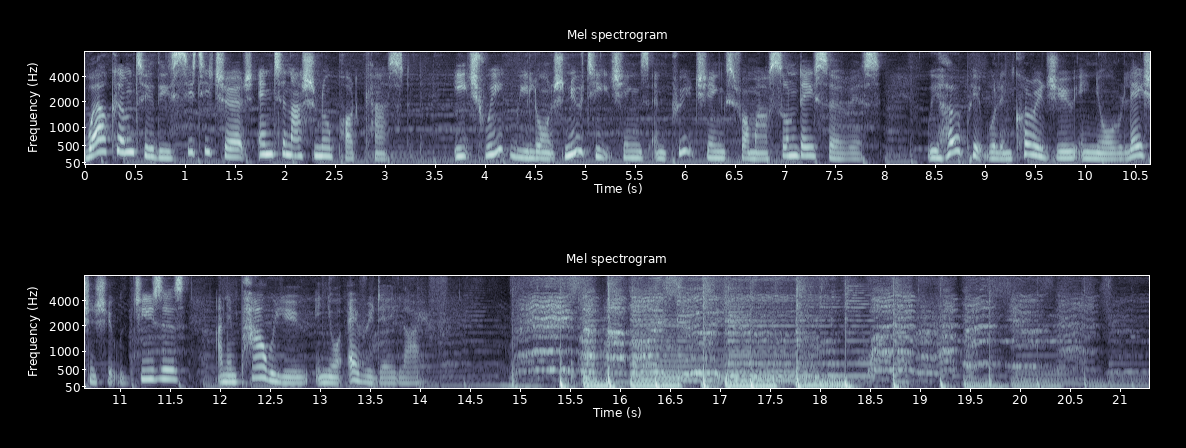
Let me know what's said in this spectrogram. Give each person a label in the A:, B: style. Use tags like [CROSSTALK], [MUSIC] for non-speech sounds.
A: Welcome to the City Church International podcast. Each week we launch new teachings and preachings from our Sunday service. We hope it will encourage you in your relationship with Jesus and empower you in your everyday life.
B: Raise up my voice to you. Whatever happens, you stand true.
